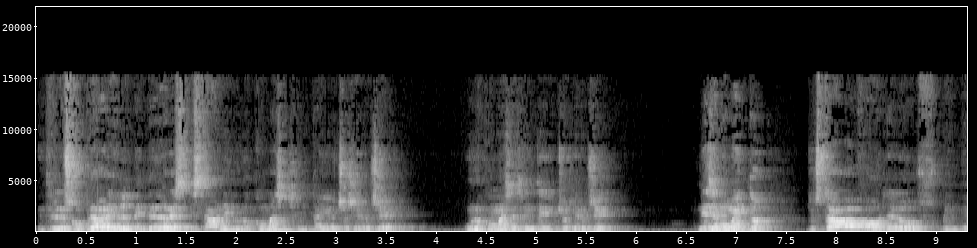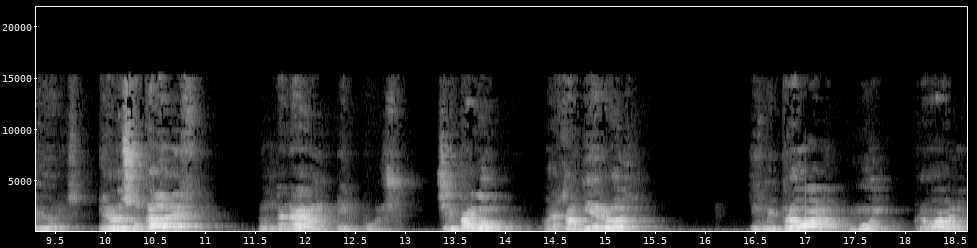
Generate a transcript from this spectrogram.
entre los compradores y los vendedores estaban en 1,6800. 1,6800. En ese momento yo estaba a favor de los vendedores, pero los compradores nos ganaron el. Sin embargo, ahora cambié de rol y es muy probable, muy probable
